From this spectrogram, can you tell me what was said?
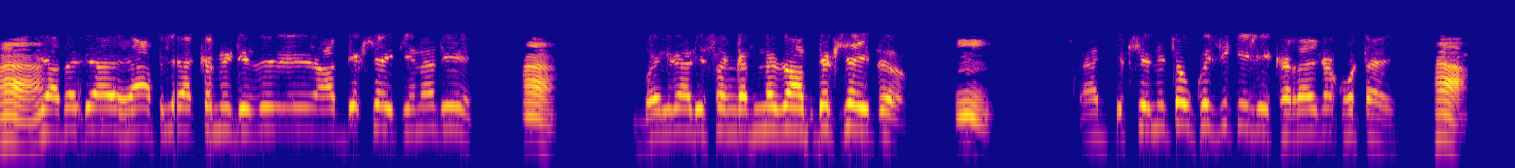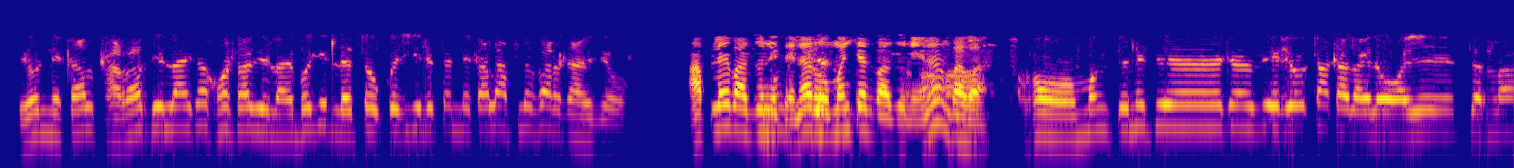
हा. ते आता त्या आपल्या कमिटीचे अध्यक्ष आहे की ना ते? बैलगाडी संघटनेचा अध्यक्ष आहे इथं. अध्यक्षांनी चौकशी केली. खरा आहे का खोटा आहे? हा. ह्यो निकाल खरा दिलाय का खोटा दिलाय? बघितलं चौकशी केली तर निकाल आपल्यासारखा आहे तो आपल्या बाजूनेच आहे ना रोमनच्याच बाजूने आहे ना बाबा? हो मग त्याने ते व्हिडिओ टाकायला लागलो "ओ, हे त्यांना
